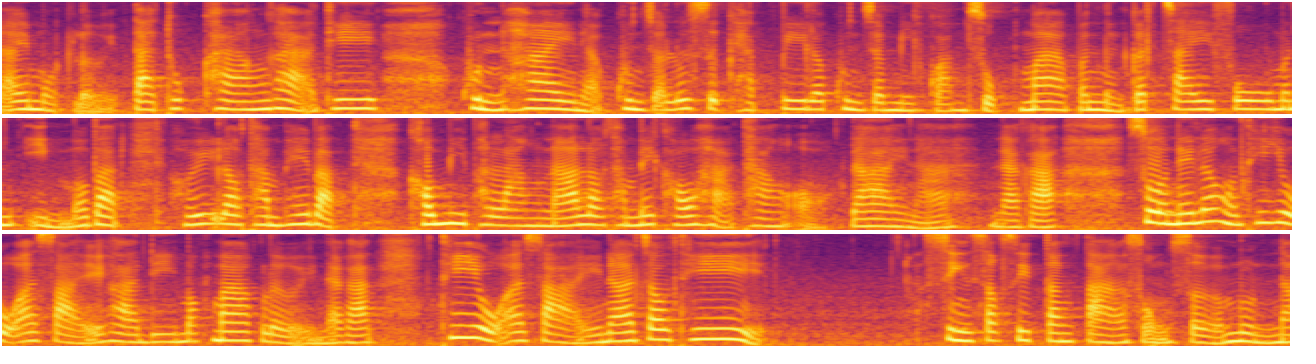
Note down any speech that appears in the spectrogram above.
ได้หมดเลย แต่ทุกครั้งค่ะที่คุณให้เนี่ยคุณจะรู้สึกแฮปปี้แล้วคุณจะมีความสุขมากมันเหมือนกับใจฟูมันอิ่มว่าแบบเฮ้ยเราทำให้แบบเขามีพลังนะ เราทำให้เขาหาทางออกได้นะนะคะ ส่วนในเรื่องของที่อยู่อาศัยค่ะดีมาก ๆเลยนะคะ ที่อยู่อาศัยนะเจ้าที่ สิ่งศักดิ์สิทธิ์ต่างๆ ส่งเสริมหนุนน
